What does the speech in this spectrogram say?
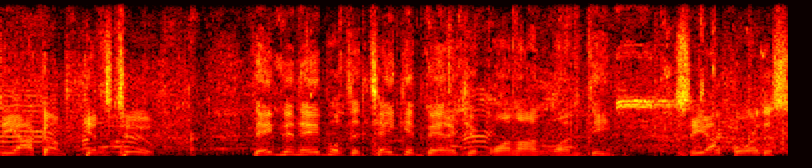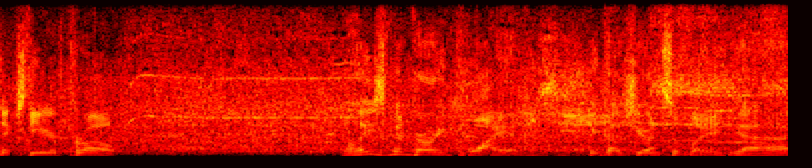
Siakam gets two. They've been able to take advantage of one-on-one deep. Siakam for the sixth-year pro. Well, he's been very quiet because you're. Defensively, Yeah,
